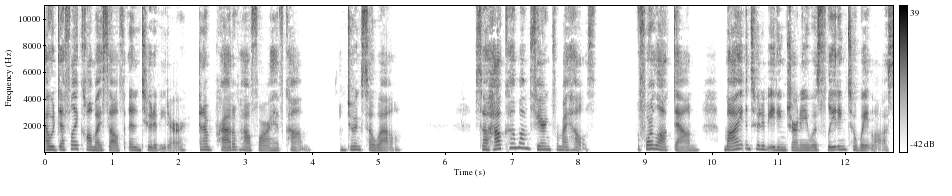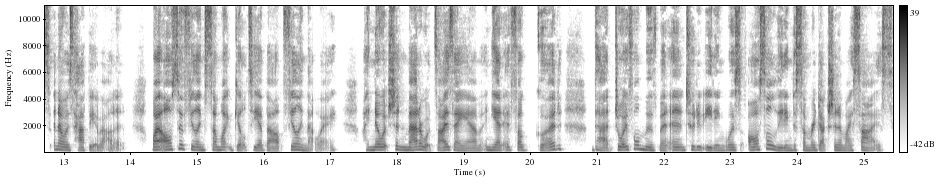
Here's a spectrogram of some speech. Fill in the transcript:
I would definitely call myself an intuitive eater, and I'm proud of how far I have come. I'm doing so well. So, how come I'm fearing for my health? Before lockdown, my intuitive eating journey was leading to weight loss, and I was happy about it, while also feeling somewhat guilty about feeling that way. I know it shouldn't matter what size I am, and yet it felt good that joyful movement and intuitive eating was also leading to some reduction in my size.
